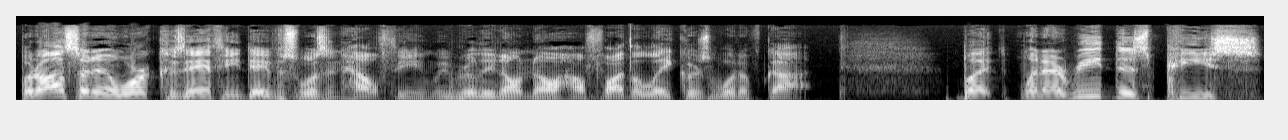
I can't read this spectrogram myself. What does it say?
But also didn't work because Anthony Davis wasn't healthy, and we really don't know how far the Lakers would have got. But when I read this piece,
